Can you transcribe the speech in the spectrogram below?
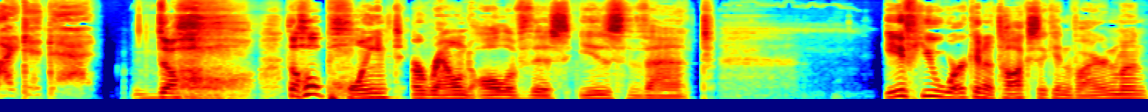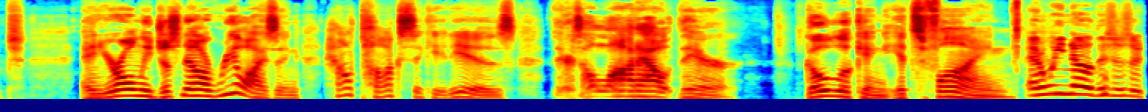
I did that. the whole- the whole point around all of this is that if you work in a toxic environment and you're only just now realizing how toxic it is, there's a lot out there. Go looking, it's fine. And we know this is a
